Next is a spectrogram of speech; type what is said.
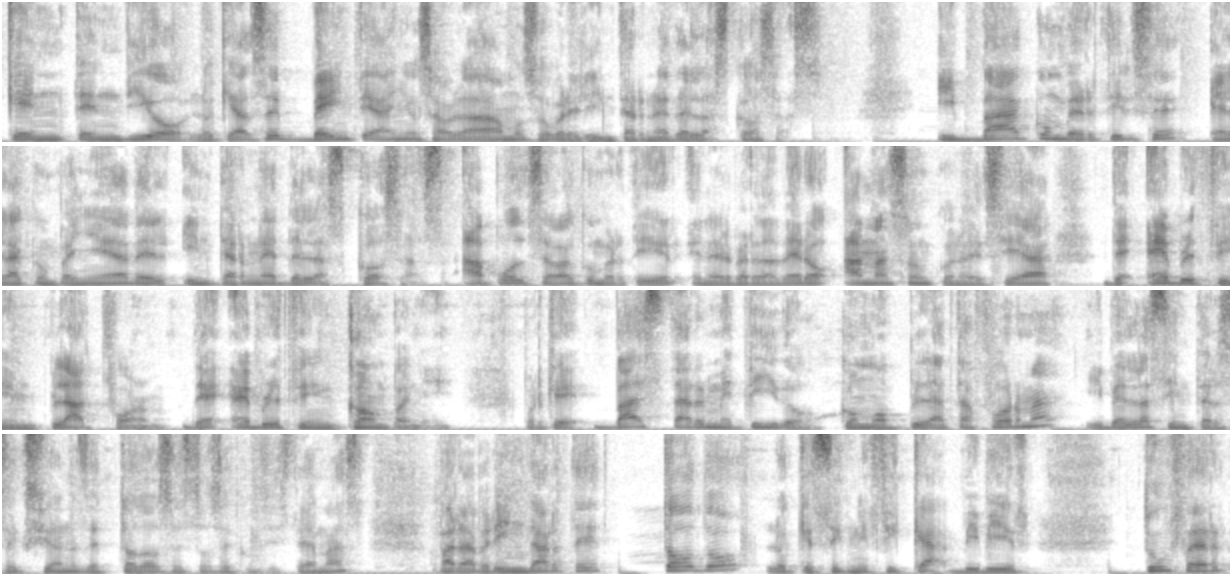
que entendió lo que hace 20 años hablábamos sobre el Internet de las Cosas y va a convertirse en la compañía del Internet de las Cosas. Apple se va a convertir en el verdadero Amazon, como decía, de Everything Platform, de Everything Company, porque va a estar metido como plataforma y ver las intersecciones de todos estos ecosistemas para brindarte todo lo que significa vivir. Tú, Fer,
